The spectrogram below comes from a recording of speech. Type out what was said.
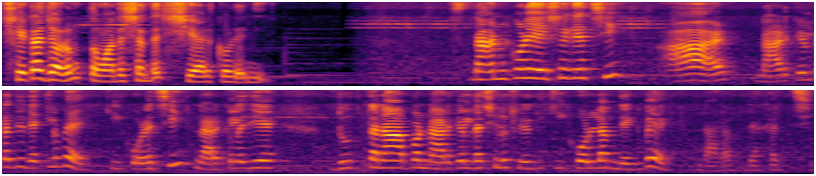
সেটা বরং তোমাদের সাথে শেয়ার করে নিই। স্নান করে এসে গেছি। আর নারকেলটা দিয়ে দেখলে বে কী করেছি? নারকেলে যে দুধটা নেওয়ার পর নারকেলটা ছিল, সেটা দিয়ে কী করলাম দেখবে? দাঁড়াও দেখাচ্ছি।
